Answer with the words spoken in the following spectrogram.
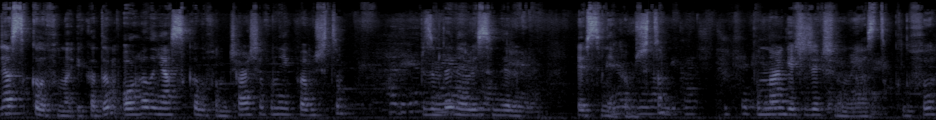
Yastık kılıfını yıkadım. Orhan'ın yastık kılıfını, çarşafını yıkamıştım. Bizim de nevresimleri. Hepsini yıkamıştım. Bunlar geçecek şimdi yastık kılıfı.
